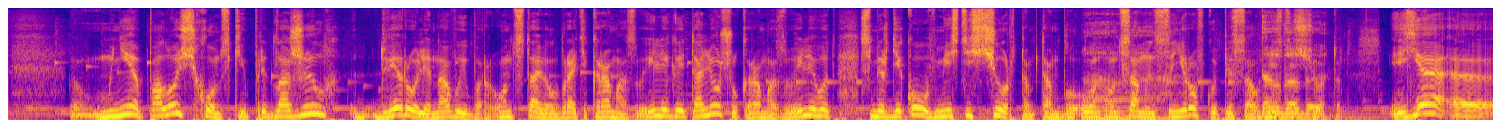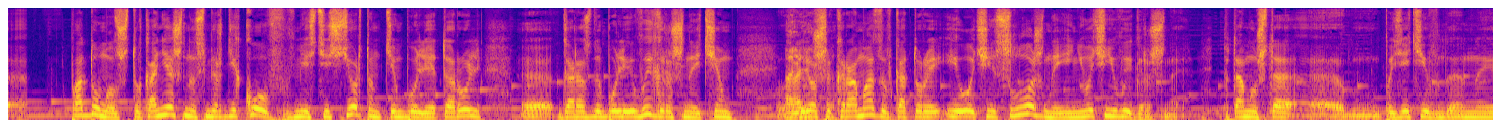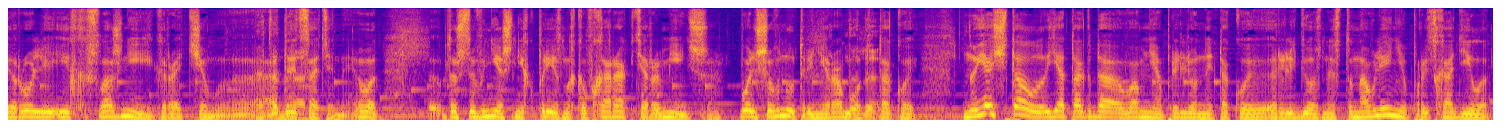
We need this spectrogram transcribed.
Мне Полощ Хомский предложил две роли на выбор. Он ставил братья Карамазову. Или, говорит, Алешу Карамазову, или вот Смердякова вместе с чертом. Там был, он, он сам инсценировку писал Да, вместе да, с да. чертом. И я э, подумал, что, конечно, Смердяков вместе с чертом, тем более эта роль э, гораздо более выигрышная, чем Алёша. Алеша Карамазов, которая и очень сложная, и не очень выигрышная. Потому что э, позитивные роли их сложнее играть, чем э, Это да. отрицательные. Вот. Потому что внешних признаков характера меньше. Больше внутренней работы Ну да. такой. Но я считал, я тогда во мне определенное такое религиозное становление происходило.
